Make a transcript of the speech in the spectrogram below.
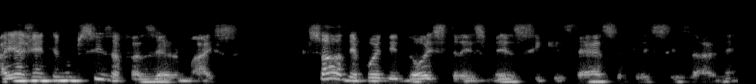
Aí a gente não precisa fazer mais. Só depois de dois, três meses, se quiser, se precisar, né?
